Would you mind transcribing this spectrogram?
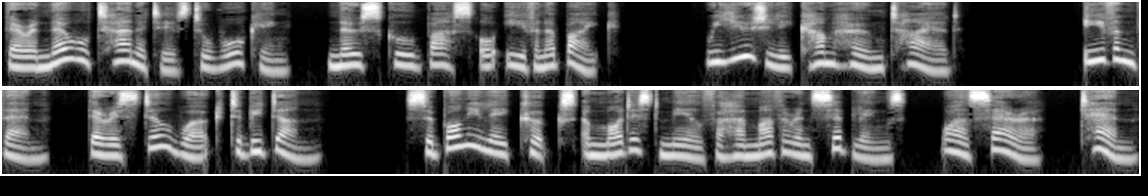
There are no alternatives to walking, no school bus or even a bike. We usually come home tired. Even then, there is still work to be done. Sabongile cooks a modest meal for her mother and siblings, while Sarah, 10,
